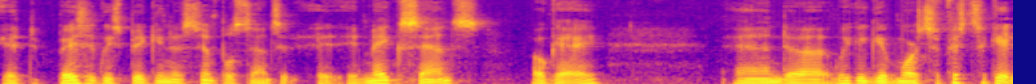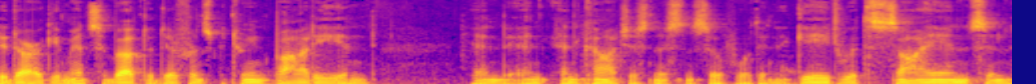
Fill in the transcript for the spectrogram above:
it, basically speaking in a simple sense, it, it, it makes sense, okay? And uh, we could give more sophisticated arguments about the difference between body and, and, and, and consciousness and so forth, and engage with science and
